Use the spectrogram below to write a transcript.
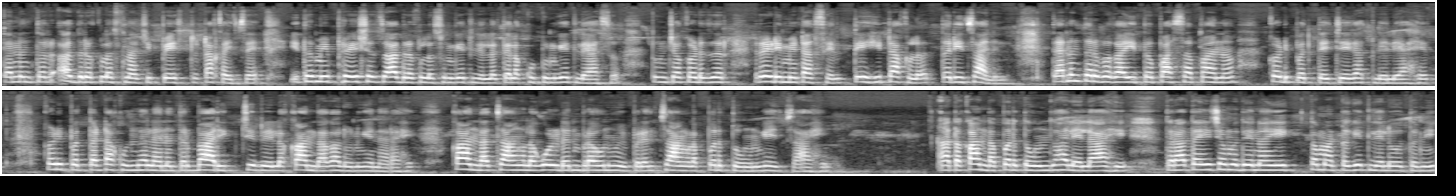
त्यानंतर अद्रक लसणाची पेस्ट टाकायचं आहे. इथं मी फ्रेशच अद्रक लसूण घेतलेलं त्याला कुटून घेतलं आहे असं. तुमच्याकडं जर रेडीमेड असेल तेही टाकलं तरी चालेल. त्यानंतर बघा इथं पाच सहा पानं कढीपत्त्याचे घातलेले आहेत. कढीपत्ता टाकून झाल्यानंतर बारीक चिरलेला कांदा घालून घेणार आहे. कांदा चांगला गोल्डन ब्राऊन होईपर्यंत चांगला परतवून घ्यायचा आहे. आता कांदा परतवून झालेला आहे. तर आता याच्यामध्ये ना एक टमाटं घेतलेलं होतं मी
